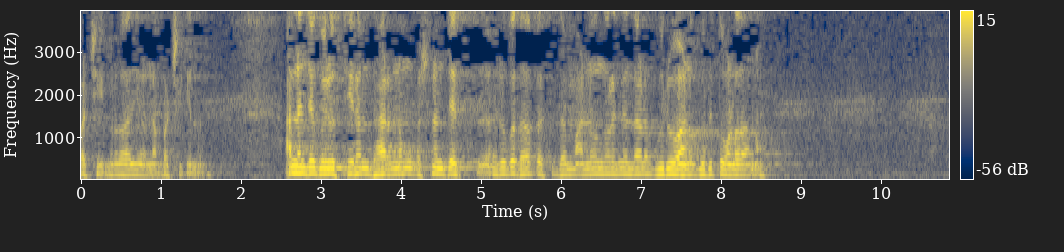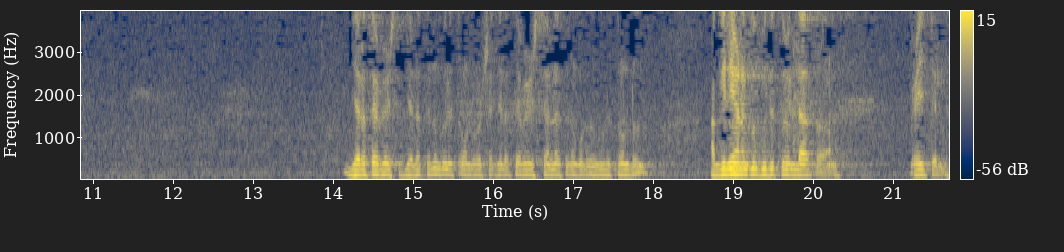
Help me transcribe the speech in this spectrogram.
പക്ഷി മൃഗാദികളെല്ലാം ഭക്ഷിക്കുന്നത്. അന്നഞ്ച ഗുരു സ്ഥിരം ധാരണം കൃഷ്ണൻ രൂപത പ്രസിദ്ധം. മണ്ണ് എന്ന് പറഞ്ഞാൽ എന്താണ്? ഗുരുവാണ്. ഗുരുത്വമുള്ളതാണ് ജലത്തെ അപേക്ഷിച്ച് ജലത്തിനും ഗുരുത്വമുണ്ട്. പക്ഷെ ജലത്തെ അപേക്ഷിച്ച് അന്നത്തിന് കൂടുതൽ ഗുരുത്വമുണ്ട്. അഗ്നിയാണെങ്കിൽ ഗുരുത്വം ഇല്ലാത്തതാണ് വെയിറ്റല്ല.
